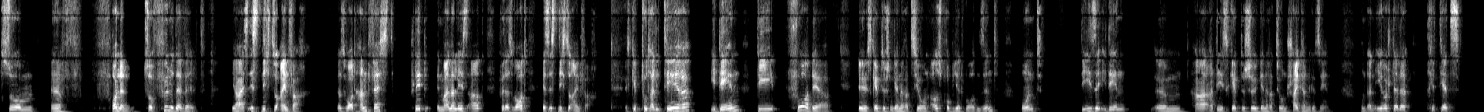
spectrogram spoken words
zum äh, Vollen, zur Fülle der Welt. Ja, es ist nicht so einfach. Das Wort handfest steht in meiner Lesart für das Wort, es ist nicht so einfach. Es gibt totalitäre Ideen, die vor der äh, skeptischen Generation ausprobiert worden sind und diese Ideen ähm, hat die skeptische Generation scheitern gesehen. Und an ihrer Stelle tritt jetzt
